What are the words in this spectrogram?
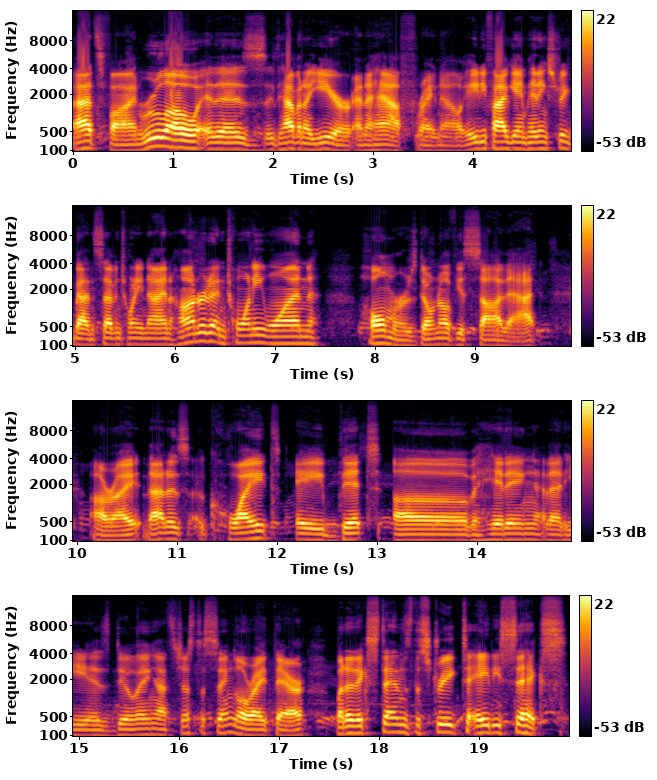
That's fine. Rullo is having a year and a half right now. 85 game hitting streak, batting 729, 121 homers. Don't know if you saw that. All right. That is quite a bit of hitting that he is doing. That's just a single right there, but it extends the streak to 86.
